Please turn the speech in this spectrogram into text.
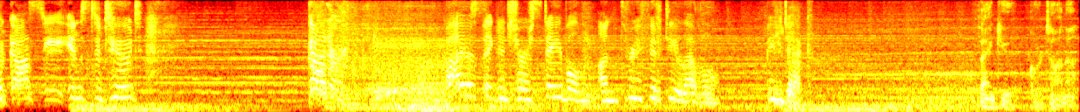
Pegasi Institute. Gutter! Biosignature stable on 350 level. B deck. Thank you, Cortana.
